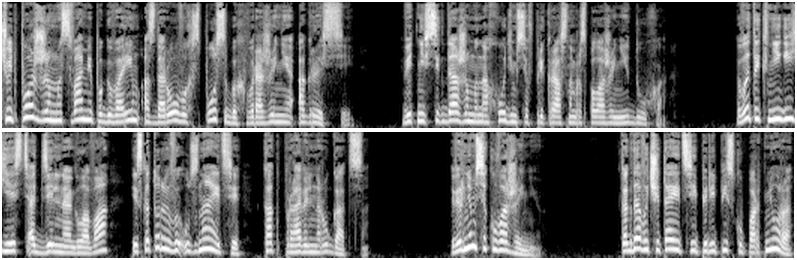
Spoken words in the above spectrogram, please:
Чуть позже мы с вами поговорим о здоровых способах выражения агрессии. Ведь не всегда же мы находимся в прекрасном расположении духа. В этой книге есть отдельная глава из которой вы узнаете, как правильно ругаться. Вернемся к уважению. Когда вы читаете переписку партнера,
